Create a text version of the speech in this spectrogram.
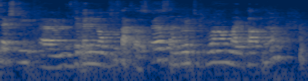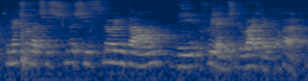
This actually um, is depending on two factors. First, I'm going to ground my partner to make sure that she's, she's slowing down the free leg, which is the right leg for her.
